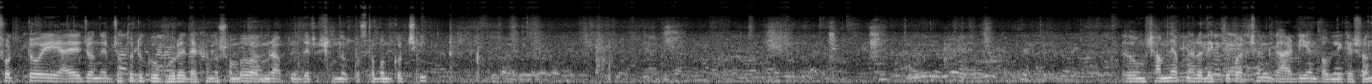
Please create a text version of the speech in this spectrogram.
ছোট্ট এই আয়োজনের যতটুকু ঘুরে দেখানো সম্ভব, আমরা আপনাদের সামনে উপস্থাপন করছি। এবং সামনে আপনারা দেখতে পাচ্ছেন গার্ডিয়ান পাবলিকেশন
